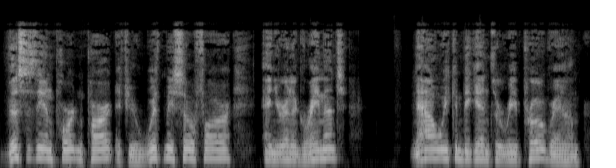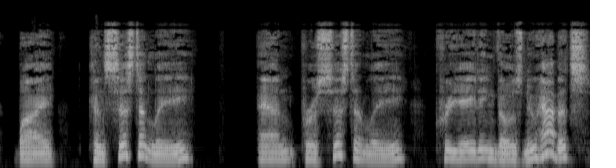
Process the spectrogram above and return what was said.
this is the important part. If you're with me so far and you're in agreement, now we can begin to reprogram by consistently and persistently creating those new habits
